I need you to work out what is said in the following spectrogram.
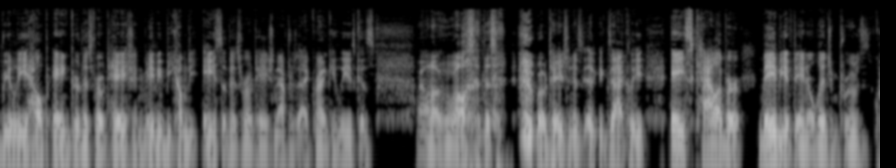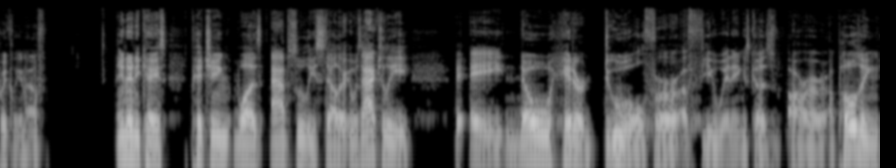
really help anchor this rotation. Maybe become the ace of this rotation after Zach Greinke leaves because I don't know who else at this rotation is exactly ace caliber. Maybe if Daniel Lynch improves quickly enough. In any case, pitching was absolutely stellar. It was actually a no hitter duel for a few innings because our opposing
